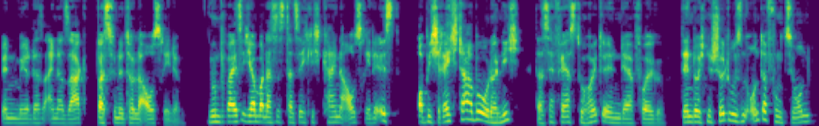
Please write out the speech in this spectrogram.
wenn mir das einer sagt, was für eine tolle Ausrede. Nun weiß ich aber, dass es tatsächlich keine Ausrede ist. Ob ich recht habe oder nicht, das erfährst du heute in der Folge. Denn durch eine Schilddrüsenunterfunktion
